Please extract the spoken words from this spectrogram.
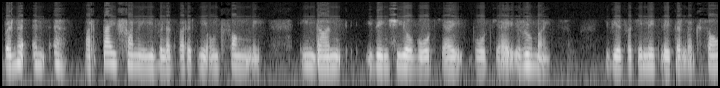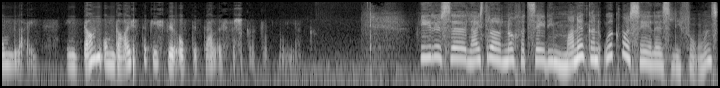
binne in 'n party van 'n huwelik wat dit nie ontvang nie en dan éventueel word jy word jy roommates. Jy weet wat jy net letterlik saam bly. En dan om daai stukkies weer op te tel is verskriklik moeilik. Hier is 'n luisteraar nog wat sê die manne kan ook maar sê hulle is lief vir ons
